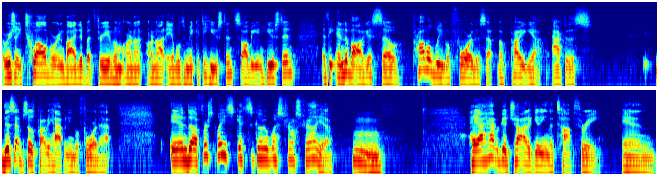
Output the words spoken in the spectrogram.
Originally 12 were invited, but three of them are not are not able to make it to Houston. So I'll be in Houston at the end of August. So probably before this, episode, probably yeah, after this. This episode is probably happening before that. And uh, first place gets to go to Western Australia. Hmm. Hey, I have a good shot at getting in the top three. And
